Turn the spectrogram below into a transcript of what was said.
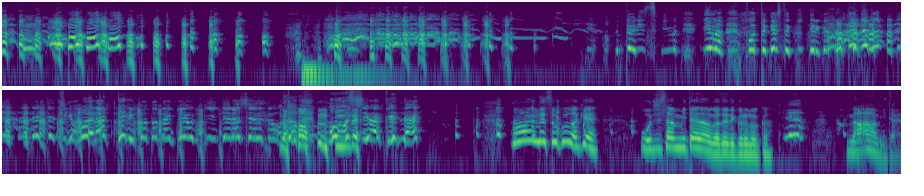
当にすいません。今ポッドキャスト切ってる方私たちが笑ってることだけを聞いてらっしゃると本当申し訳ない。なんでそこだけおじさんみたいなのが出てくるのか。なあみたいな。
